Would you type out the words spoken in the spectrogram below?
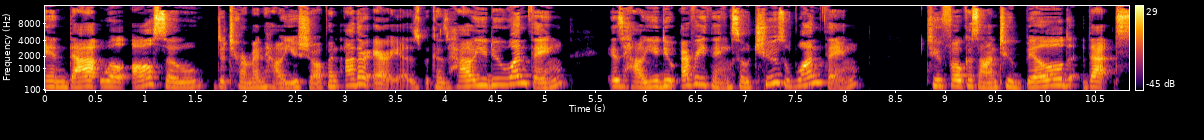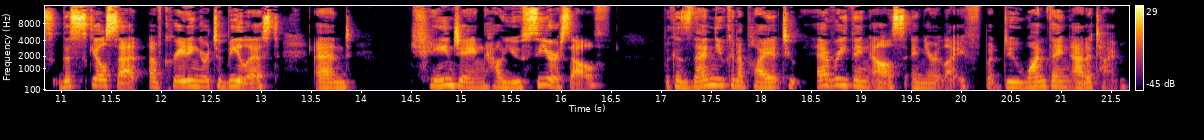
And that will also determine how you show up in other areas because how you do one thing is how you do everything. So choose one thing to focus on to build that the skill set of creating your to be list and changing how you see yourself because then you can apply it to everything else in your life, but do one thing at a time.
